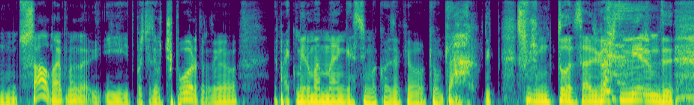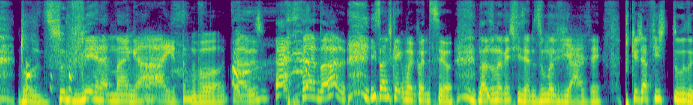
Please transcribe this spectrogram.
muito sal, não é? E depois de fazer o desporto, e pá, e comer uma manga, é assim, uma coisa que eu, que eu ah, tipo, sujo-me todo, sabes? Gosto mesmo de, de, de sorver a manga. Ai, é tão bom, sabes? Adoro. E sabes o que é que me aconteceu? Nós uma vez fizemos uma viagem, porque eu já fiz tudo,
